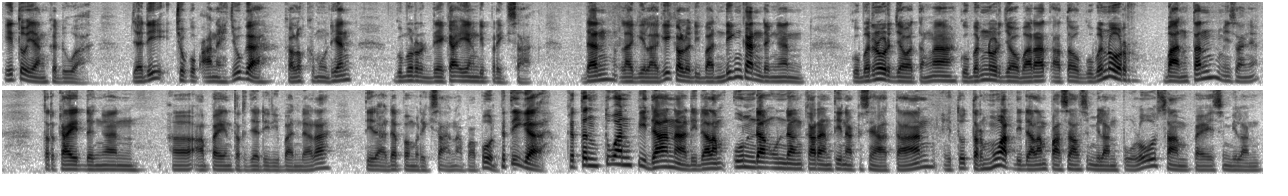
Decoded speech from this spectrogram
Itu yang kedua. Jadi cukup aneh juga kalau kemudian Gubernur DKI yang diperiksa. Dan lagi-lagi kalau dibandingkan dengan Gubernur Jawa Tengah, Gubernur Jawa Barat atau Gubernur Banten misalnya terkait dengan uh, apa yang terjadi di bandara tidak ada pemeriksaan apa pun. Ketiga, ketentuan pidana di dalam Undang-Undang Karantina Kesehatan itu termuat di dalam pasal 90 sampai 95.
